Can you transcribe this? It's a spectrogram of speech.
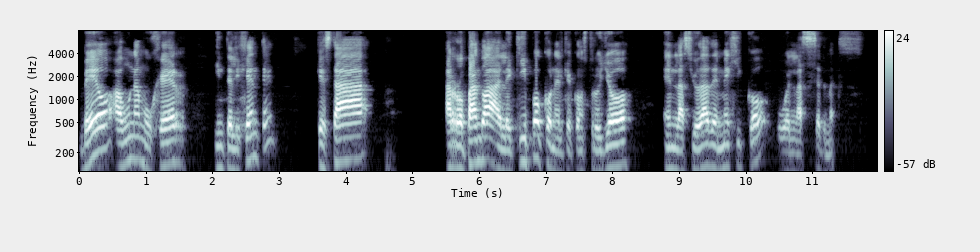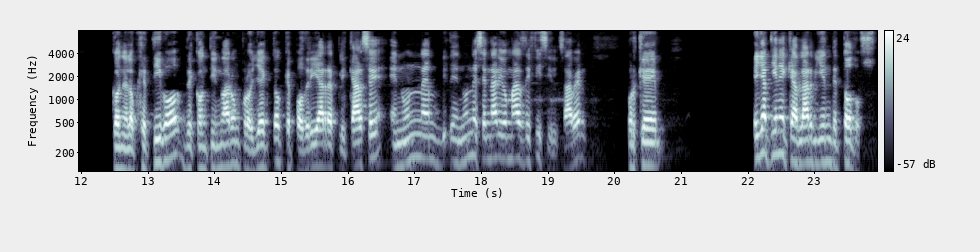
veo a una mujer inteligente que está arropando al equipo con el que construyó en la Ciudad de México o en la CEDMEX, con el objetivo de continuar un proyecto que podría replicarse en un, en un escenario más difícil, ¿saben? Porque ella tiene que hablar bien de todos.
